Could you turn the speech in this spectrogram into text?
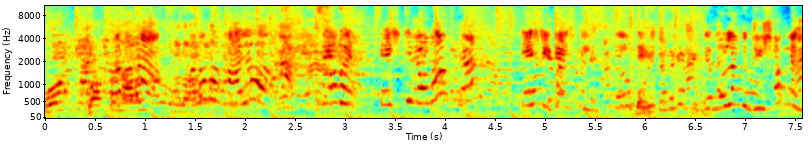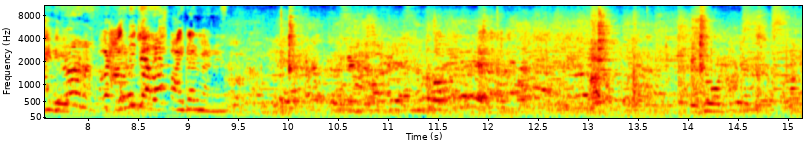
ও যখন আবার ভালো। ভালো টেস্টি বাবা? টেস্টি টেস্টি যে বললাম তো জিসব নাকি রে? আবার আগে যাবে স্পাইডারম্যানের হিরো হিরো সবাই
